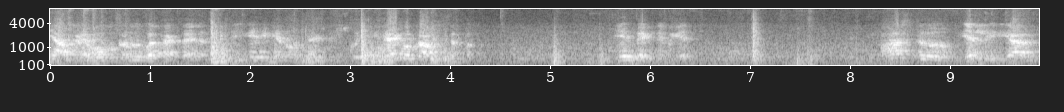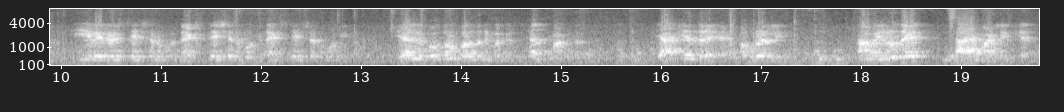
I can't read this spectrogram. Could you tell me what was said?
ಯಾವ ಕಡೆ ಹೋಗ್ಬೇಕು ಅನ್ನೋದು ಗೊತ್ತಾಗ್ತಾ ಇಲ್ಲ ಹೀಗೆ ಹೀಗೆ ನೋಡ್ತಾ ಇದ್ವಿ ಖುಷಿಯಾಗಿ ಒಬ್ಬ ಆಫೀಸರ್ ಬಂದು ಏನ್ ಬೇಕು ನಿಮಗೆ ಬಹಳ ಬಹಳಷ್ಟು ಎಲ್ಲಿ ಯಾರು ಈ ರೈಲ್ವೆ ಸ್ಟೇಷನ್ ನೆಕ್ಸ್ಟ್ ಸ್ಟೇಷನ್ ಹೋಗಿ ನೆಕ್ಸ್ಟ್ ಸ್ಟೇಷನ್ ಹೋಗಿ ಎಲ್ಲಿ ಹೋದ್ರು ಬಂದು ನಿಮಗೆ ಹೆಲ್ಪ್ ಮಾಡ್ತಾರೆ ಯಾಕೆಂದ್ರೆ ಅವರಲ್ಲಿ ನಾವು ಇರುವುದೇ ಸಹಾಯ ಮಾಡ್ಲಿಕ್ಕೆ ಅಂತ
